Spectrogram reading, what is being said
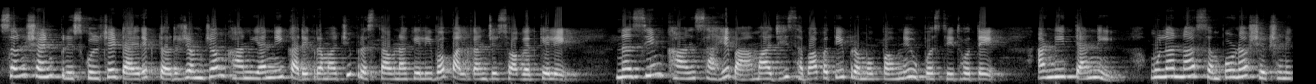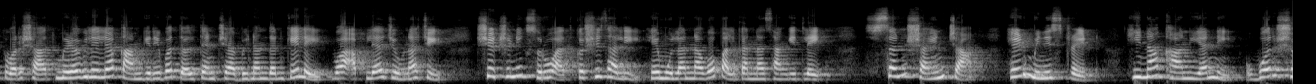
सनशाईन प्रिस्कूलचे डायरेक्टर जमजम खान यांनी कार्यक्रमाची प्रस्तावना केली व पालकांचे स्वागत केले. नसीम खान साहेबा माजी सभापती प्रमुख पाहुणे उपस्थित होते आणि त्यांनी मुलांना संपूर्ण शैक्षणिक वर्षात मिळविलेल्या कामगिरीबद्दल त्यांचे अभिनंदन केले व आपल्या जीवनाची शैक्षणिक सुरुवात कशी झाली हे मुलांना व पालकांना सांगितले. सनशाईनच्या हेड मिनिस्ट्रेट हिना खान यांनी वर्ष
